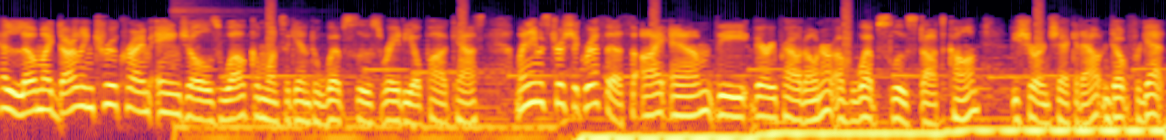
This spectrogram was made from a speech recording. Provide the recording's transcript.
Hello, my darling true crime angels. Welcome once again to Web Sleuths Radio Podcast. My name is Trisha Griffith. I am the very proud owner of websleuths.com. Be sure and check it out. And don't forget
